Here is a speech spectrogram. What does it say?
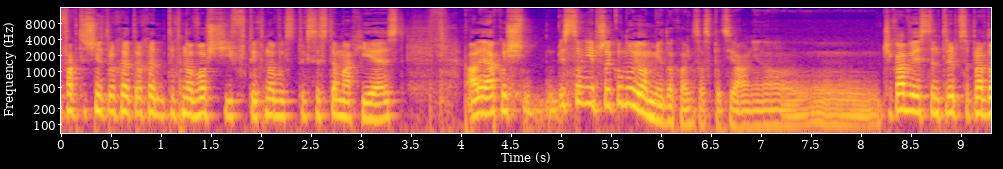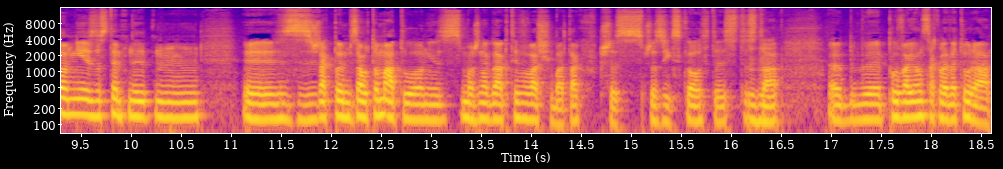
faktycznie trochę, trochę tych nowości w tych nowych tych systemach jest, ale jakoś, jest to nie przekonują mnie do końca specjalnie. No. Ciekawy jest ten tryb, co prawda on nie jest dostępny mm, y, z, że tak powiem z automatu, on jest, można go aktywować chyba, tak, przez, przez Xcode, to jest, to jest mhm. ta e, pływająca klawiatura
